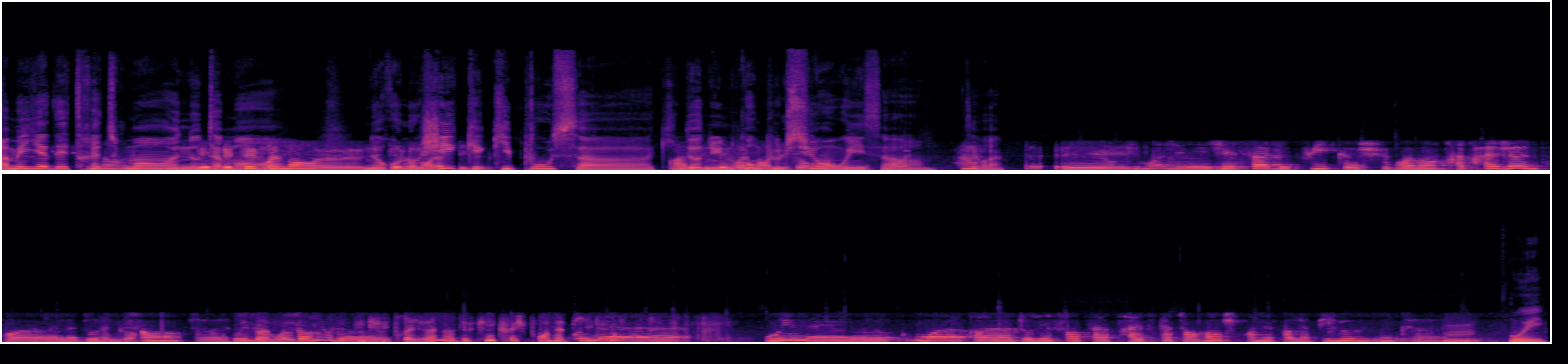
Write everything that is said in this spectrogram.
Ah, mais il y a des traitements, notamment vraiment, euh, neurologiques, qui poussent à, qui ah, donnent une compulsion, oui, ça, c'est vrai. Et... moi, j'ai ça depuis que je suis vraiment très très jeune, quoi, l'adolescente. Euh, oui, bah moi aussi, hein, depuis que je suis très jeune, depuis que je prends la pilule. Oui, mais euh, moi, quand l'adolescence, à 13-14 ans, je prenais pas la pilule, donc. Euh, mhm. Oui,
